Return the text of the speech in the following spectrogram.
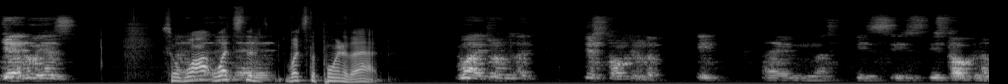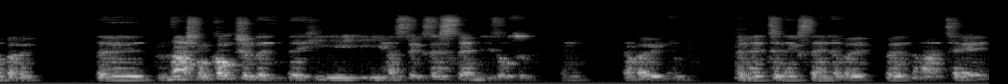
Yeah, no, he is. So And- wha- what's and, the uh, what's the point of that? Well, I don't, I, just talking about it, um, he's, he's, he's talking about the national culture that, that he, he has to exist in. He's also about, it to an extent, about, about that, uh,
